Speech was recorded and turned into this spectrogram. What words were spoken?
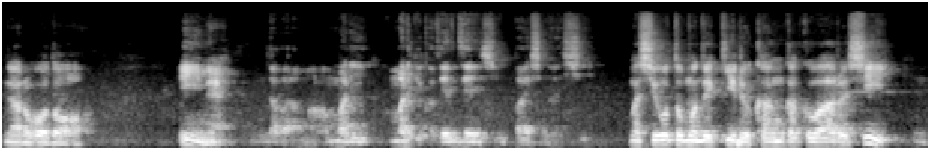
い。なるほど。いいね。だからまああんまり、あんまりというか全然心配しないし。まあ仕事もできる感覚はあるし、うん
